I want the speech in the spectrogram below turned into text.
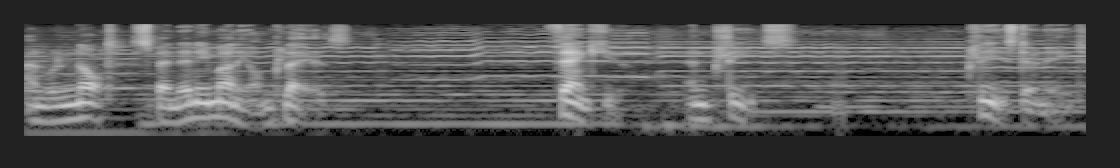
and will not spend any money on players. Thank you, and please, please donate.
